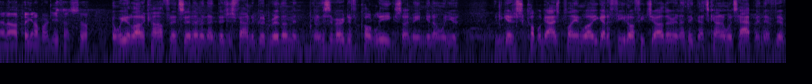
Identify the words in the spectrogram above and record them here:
and uh, picking up our defense too. We had a lot of confidence in them, and they just found a good rhythm. And you know, this is a very difficult league. So I mean, you know, when you when you get a couple guys playing well, you got to feed off each other, and I think that's kind of what's happened. If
